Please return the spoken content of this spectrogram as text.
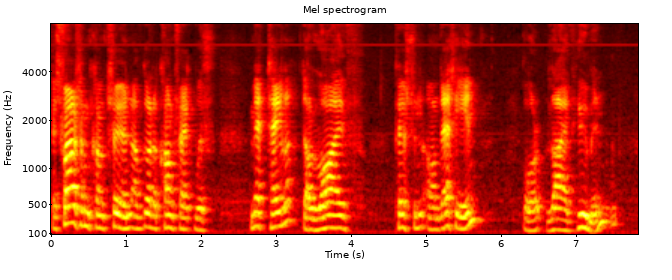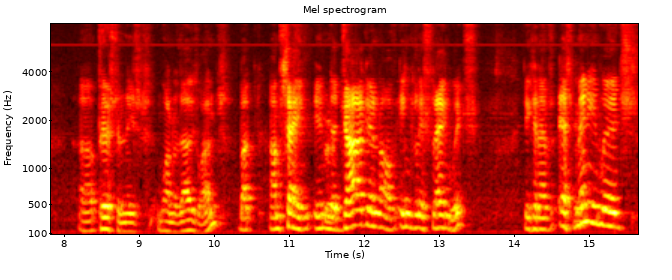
As far as I'm concerned, I've got a contract with Matt Taylor, the live person on that end, or live human uh, person is one of those ones, but I'm saying in the jargon of English language, you can have as many words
